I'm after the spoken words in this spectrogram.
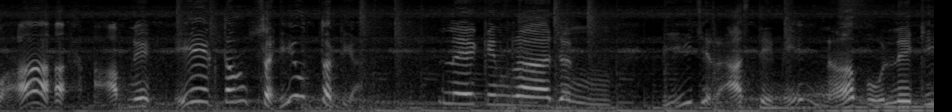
वाह, आपने एकदम सही उत्तर दिया। लेकिन राजन बीच रास्ते में ना बोलने की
